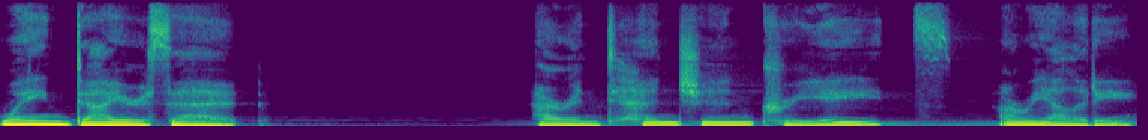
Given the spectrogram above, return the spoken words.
Wayne Dyer said, Our intention creates our reality.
